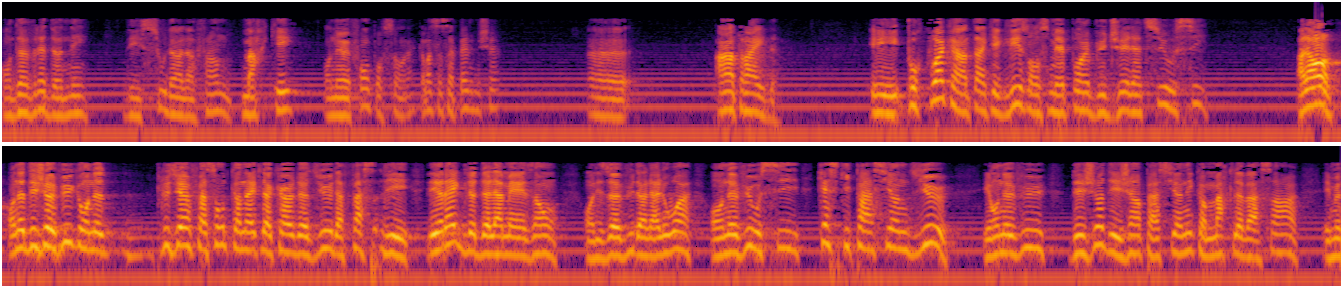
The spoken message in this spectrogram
On devrait donner des sous dans l'offrande marqué. On a un fonds pour ça. Hein? Comment ça s'appelle, Michel? Euh, entraide. Et pourquoi qu'en tant qu'Église, on ne se met pas un budget là-dessus aussi? Alors, on a déjà vu qu'on a plusieurs façons de connaître le cœur de Dieu, la face- les, les règles de la maison. On les a vues dans la loi. On a vu aussi qu'est-ce qui passionne Dieu. Et on a vu déjà des gens passionnés comme Marc Levasseur et M.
